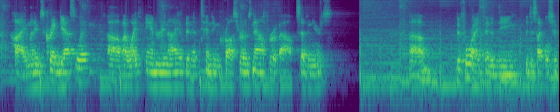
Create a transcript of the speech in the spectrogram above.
Hi, my name is Craig Gasaway. Uh, my wife Andrea and I have been attending Crossroads now for about seven years. Um, before I attended the, the discipleship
